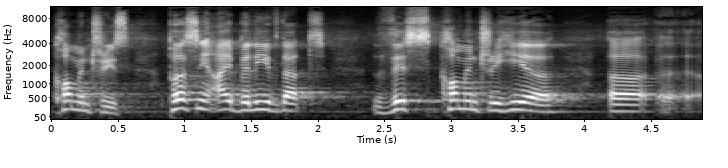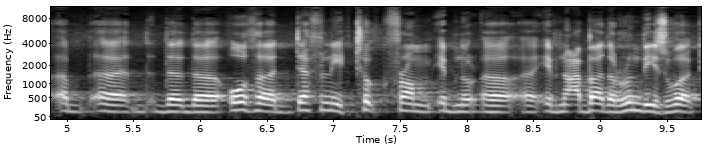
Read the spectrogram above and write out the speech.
commentaries. Personally, I believe that this commentary here uh, uh, uh, the, the author definitely took from Ibn, Ibn Abbad al-Rundi's work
